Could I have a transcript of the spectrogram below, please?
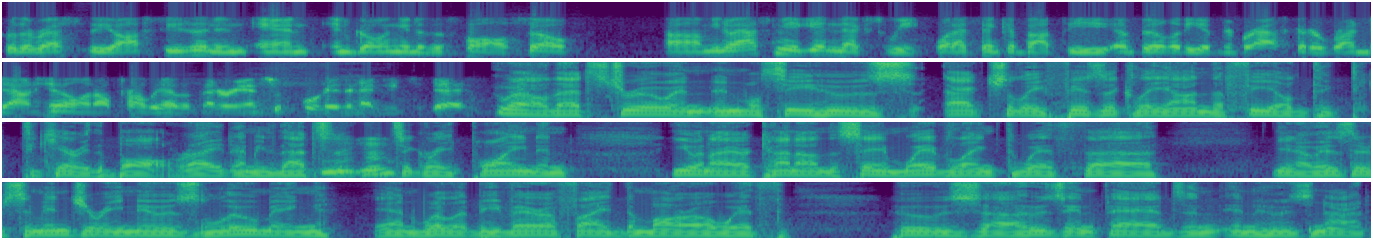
for the rest of the offseason and, and, and going into the fall. So, um, you know, ask me again next week what I think about the ability of Nebraska to run downhill, and I'll probably have a better answer for you than I do today. Well, that's true, and, and we'll see who's actually physically on the field to, to carry the ball, right? I mean, that's, mm-hmm. a, that's a great point, and – you and I are kind of on the same wavelength with, uh, you know, is there some injury news looming, and will it be verified tomorrow with who's uh, who's in pads and, and who's not?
